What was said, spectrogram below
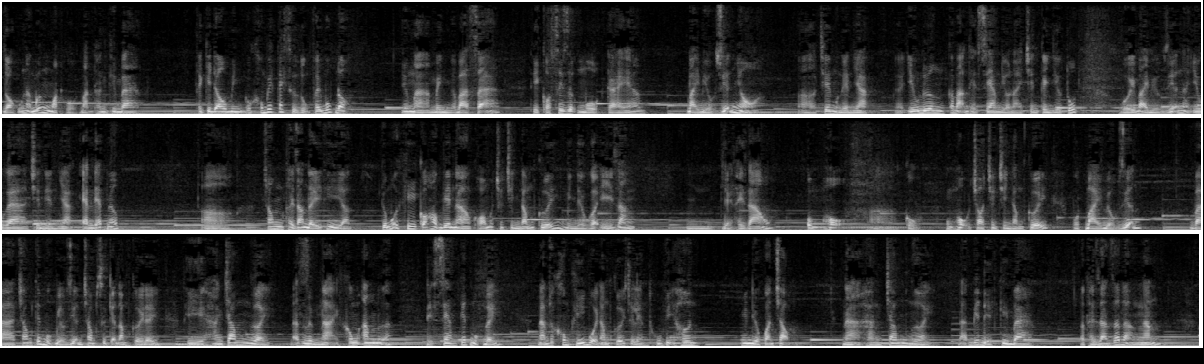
đó cũng là bước ngoặt của bản thân Kim Ba Thời kỳ đầu mình cũng không biết cách sử dụng Facebook đâu Nhưng mà mình và bà xã thì có xây dựng một cái bài biểu diễn nhỏ uh, trên một nền nhạc yêu đương. Các bạn có thể xem điều này trên kênh youtube với bài biểu diễn là yoga trên nền nhạc endless Nớp uh, à, Trong thời gian đấy thì uh, cứ mỗi khi có học viên nào có một chương trình đám cưới Mình đều gợi ý rằng để thầy giáo ủng hộ à, cổ ủng hộ cho chương trình đám cưới một bài biểu diễn. Và trong tiết mục biểu diễn trong sự kiện đám cưới đấy thì hàng trăm người đã dừng lại không ăn nữa để xem tiết mục đấy làm cho không khí buổi đám cưới trở nên thú vị hơn. Nhưng điều quan trọng là hàng trăm người đã biết đến Kiba ở thời gian rất là ngắn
